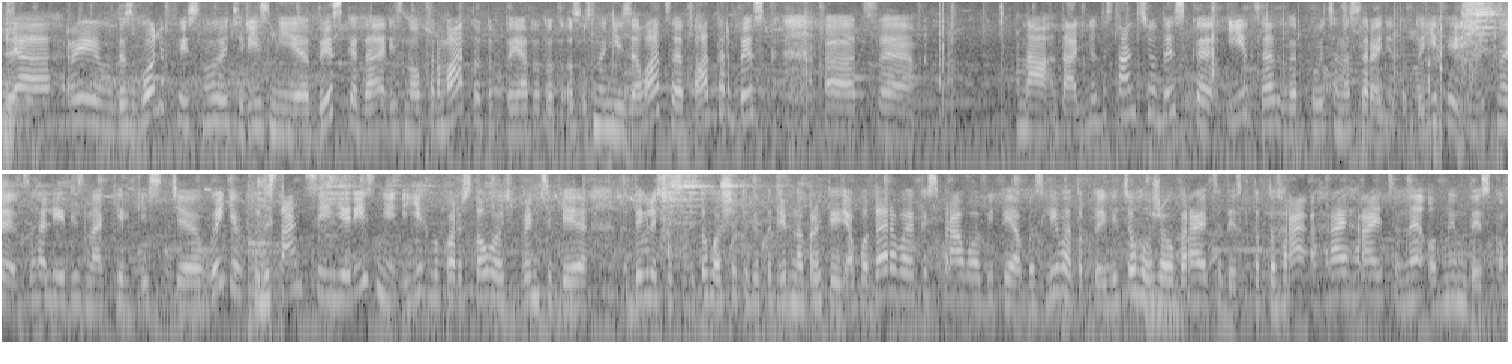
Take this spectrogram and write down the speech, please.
Для гри в диск-гольф існують різні диски да, різного формату. Тобто я тут от основні взяла це патер-диск, е, це на дальню дистанцію диск, і це рахується на середню. Тобто їх існує взагалі різна кількість е, видів. Дистанції є різні, і їх використовують в принципі, дивлячись від того, що тобі потрібно пройти, або дерево якесь справа обійти, або зліва. Тобто від цього вже обирається диск. Тобто гра, гра грається не одним диском.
